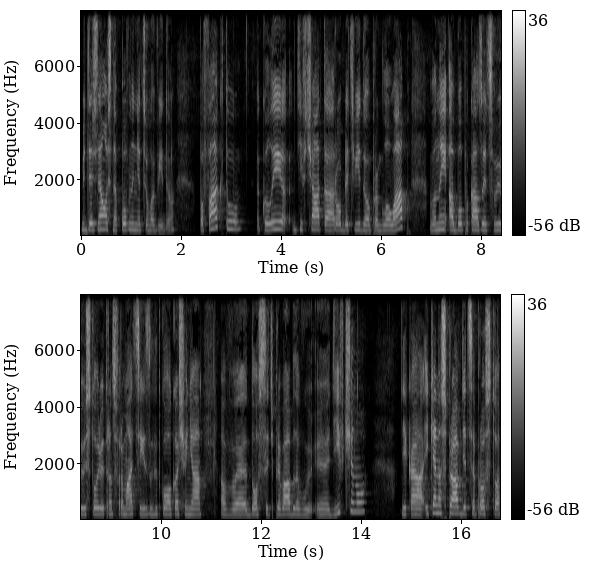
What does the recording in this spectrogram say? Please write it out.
відрізнялось наповнення цього відео. По факту, коли дівчата роблять відео про glow up, вони або показують свою історію трансформації з гидкого каченя в досить привабливу е, дівчину, яка, яке насправді це просто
